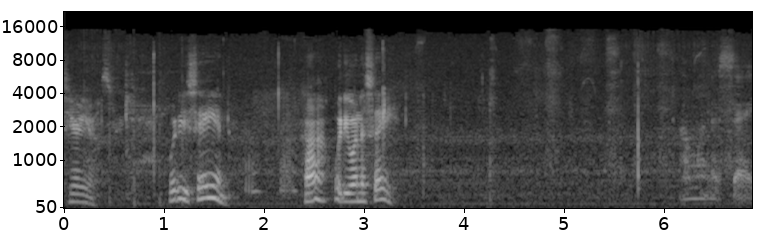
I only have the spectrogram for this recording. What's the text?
hear you. What are you saying? Huh? What do you want to say? I want to say.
